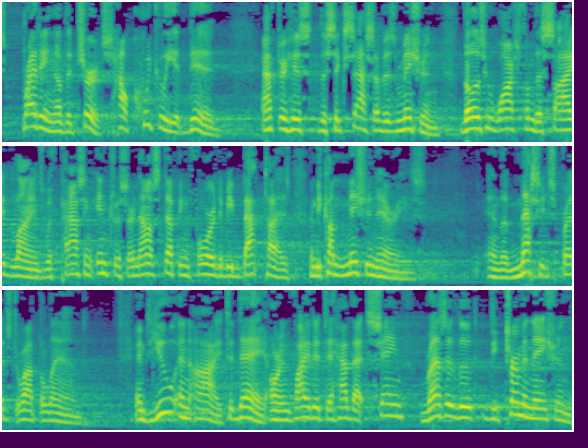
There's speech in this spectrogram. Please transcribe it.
spreading of the church, how quickly it did. After his, the success of his mission, those who watched from the sidelines with passing interest are now stepping forward to be baptized and become missionaries. And the message spreads throughout the land. And you and I today are invited to have that same resolute determination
